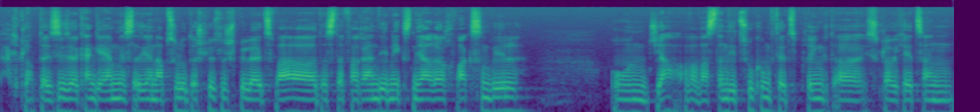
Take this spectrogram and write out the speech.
Ja, ich glaube, das ist ja kein Geheimnis, dass ich ein absoluter Schlüsselspieler jetzt war, dass der Verein die nächsten Jahre auch wachsen will. Und ja, aber was dann die Zukunft jetzt bringt, äh, ist, glaube ich, jetzt an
